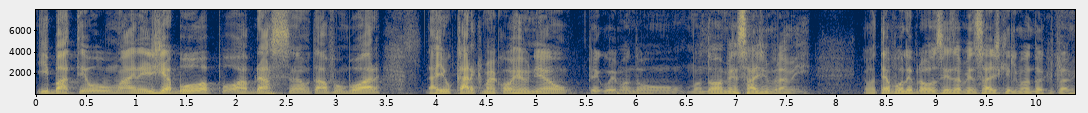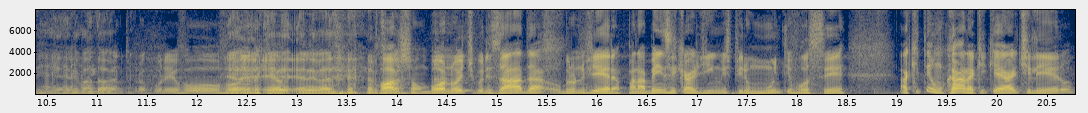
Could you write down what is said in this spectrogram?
E bateu uma energia boa, porra, abração e tal, embora. Aí o cara que marcou a reunião pegou e mandou, um- mandou uma mensagem para mim. Eu até vou ler para vocês a mensagem que ele mandou aqui para mim. Ele mandou. Enquanto tu procura, eu vou, vou ele, lendo aqui, ele, ó. ele mandou- Robson, boa noite, gurizada. O Bruno Vieira, parabéns, Ricardinho, me inspiro muito em você. Aqui tem um cara aqui que é artilheiro.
